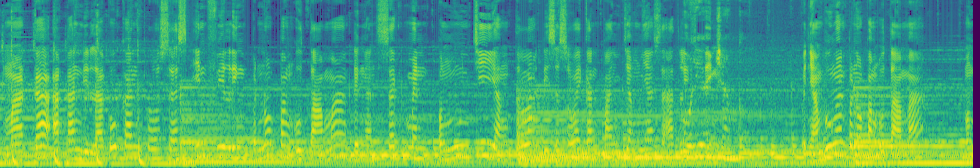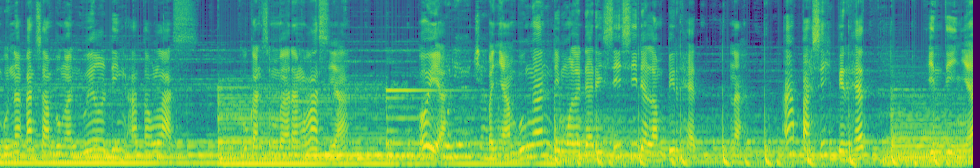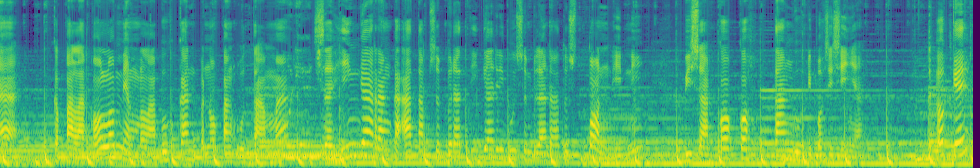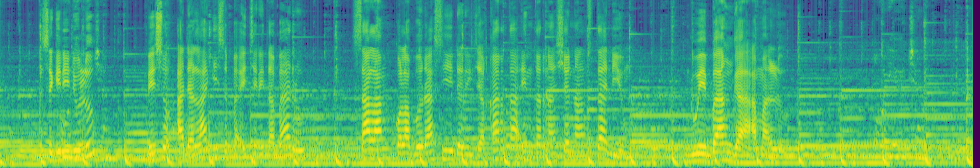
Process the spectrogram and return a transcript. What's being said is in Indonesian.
maka akan dilakukan proses infilling penopang utama dengan segmen pengunci yang telah disesuaikan panjangnya saat lifting. Penyambungan penopang utama menggunakan sambungan welding atau las, bukan sembarang las ya. Oh ya, penyambungan dimulai dari sisi dalam pier head. Nah, apa sih peerhead? Intinya, kepala kolom yang melabuhkan penopang utama sehingga rangka atap seberat 3900 ton ini bisa kokoh tangguh di posisinya. Oke, segini dulu. Besok ada lagi sebaik cerita baru. Salam kolaborasi dari Jakarta International Stadium. Gue bangga sama lu.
